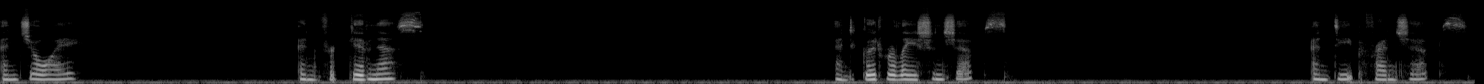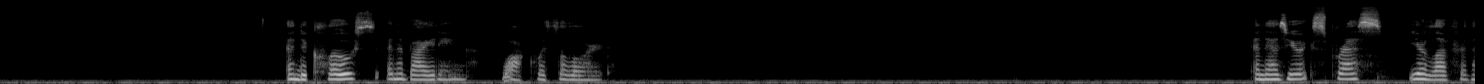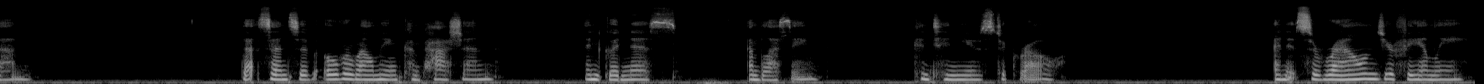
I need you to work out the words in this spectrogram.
and joy and forgiveness and good relationships and deep friendships and a close and abiding walk with the Lord. And as you express your love for them, that sense of overwhelming compassion and goodness and blessing continues to grow. And it surrounds your family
